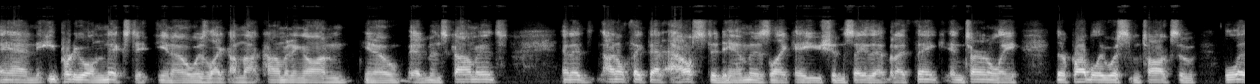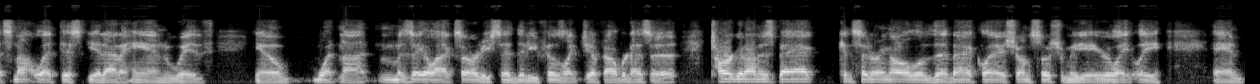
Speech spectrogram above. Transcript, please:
and he pretty well nixed it. You know, was like, I'm not commenting on you know Edman's comments, and it, I don't think that ousted him as like, hey, you shouldn't say that. But I think internally there probably was some talks of let's not let this get out of hand with you know whatnot. Mozeliak's already said that he feels like Jeff Albert has a target on his back considering all of the backlash on social media here lately, and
